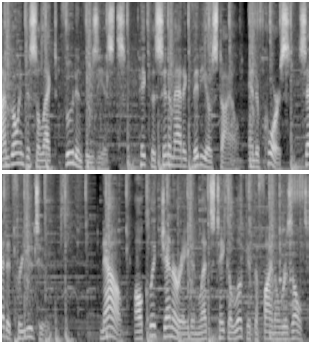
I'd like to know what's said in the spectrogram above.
I'm going to select Food Enthusiasts, pick the cinematic video style, and of course, set it for YouTube. Now, I'll click Generate and let's take a look at the final result.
